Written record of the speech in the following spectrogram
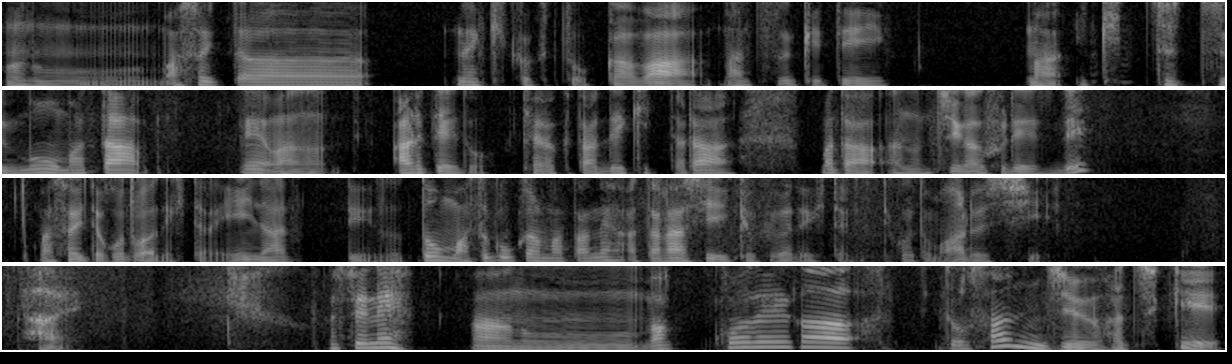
ああのー、まあそういったね企画とかは、まあ、続けていまあ、いきつつもまたねあのある程度キャラクターできたらまたあの違うフレーズでまあ、そういったことができたらいいなっていうのと、まあ、そこからまたね新しい曲ができたりってこともあるし。はい。そしてねあのー、まあこれが、えっと、38K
